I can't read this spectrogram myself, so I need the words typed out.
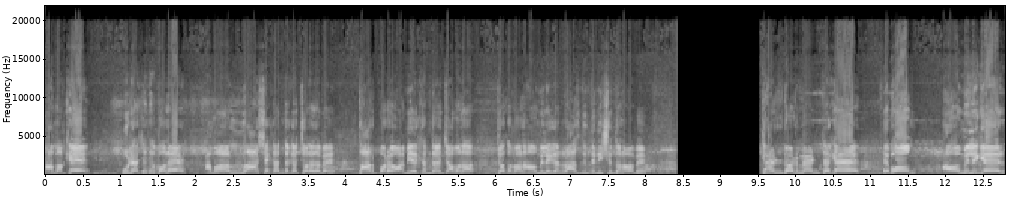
আমাকে উঠে যেতে বলে আমার লাশ এখান থেকে চলে যাবে তারপরেও আমি এখান থেকে যাব না। যতক্ষণ আওয়ামী লীগের রাজনীতি নিষিদ্ধ না হবে। ক্যান্টনমেন্ট থেকে এবং আওয়ামী লীগের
